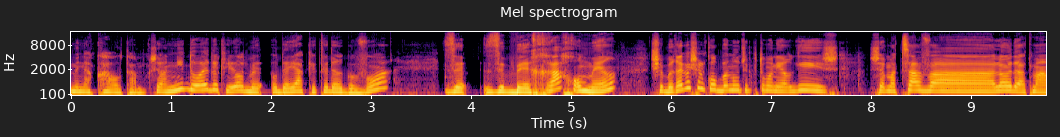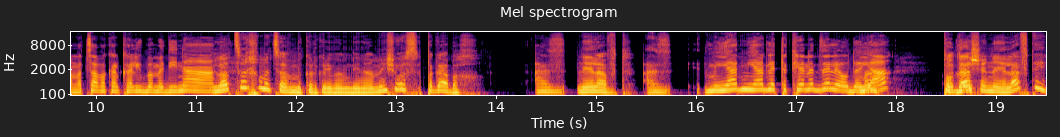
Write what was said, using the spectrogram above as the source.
מנקה אותם. כשאני דואגת להיות בהודיה כתדר גבוה, זה, זה בהכרח אומר שברגע של קורבנות, שפתאום אני ארגיש שמצב ה... לא יודעת מה, המצב הכלכלי במדינה, לא צריך מצב כלכלי במדינה, מישהו פגע בך, אז, נעלבת. אז מיד מיד לתקן את זה להודיה. מה? תודה אוקיי. שנעלבתי.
